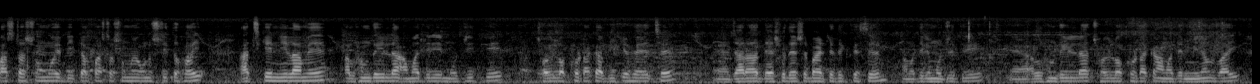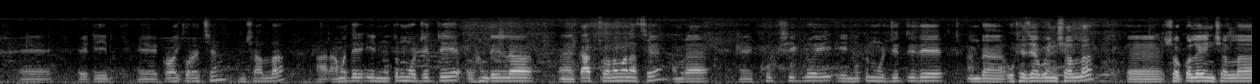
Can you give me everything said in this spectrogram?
পাঁচটার সময়, বিকাল পাঁচটার সময় অনুষ্ঠিত হয়। আজকে নিলামে, আলহামদুলিল্লাহ, আমাদের এই মসজিদটি ছয় লক্ষ টাকা বিক্রি হয়েছে। যারা দেশ ও দেশের বাড়িতে দেখতেছেন, আমাদের এই মসজিদটি আলহামদুলিল্লাহ, ছয় লক্ষ টাকা আমাদের মিনাল ভাই এটি ক্রয় করেছেন ইনশাল্লাহ আর আমাদের এই নতুন মসজিদটি, আলহামদুলিল্লাহ কাজ চলমান আছে। আমরা খুব শীঘ্রই এই নতুন মসজিদটিতে আমরা উঠে যাব ইনশাল্লাহ সকলে ইনশাল্লাহ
